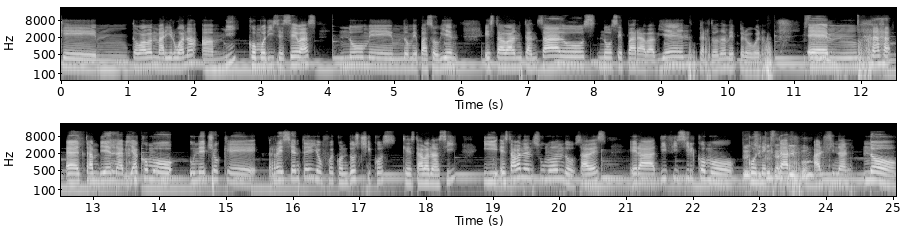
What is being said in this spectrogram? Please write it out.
que mm, tomaban marihuana, a mí, como dice Sebas, no me, no me pasó bien. Estaban cansados, no se paraba bien, perdóname, pero bueno. Em, eh, también había como un hecho que reciente yo fue con dos chicos que estaban así y estaban en su mundo, ¿sabes? Era difícil como ¿Dos chicos al conectar al final. No,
